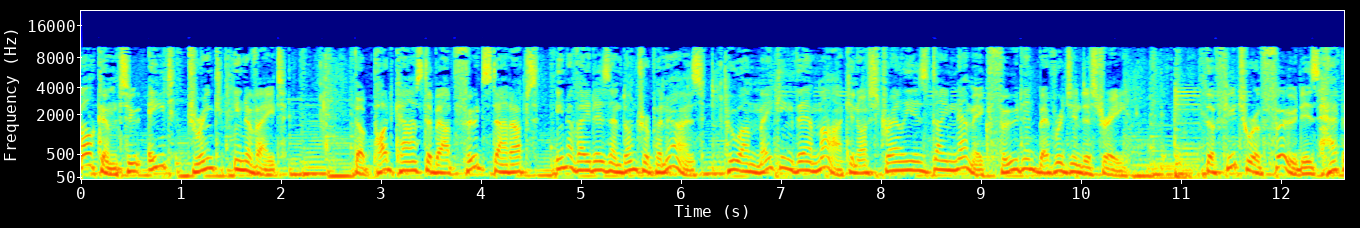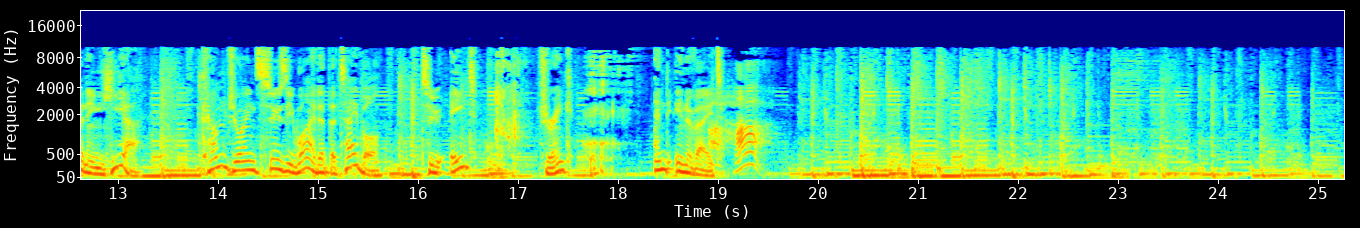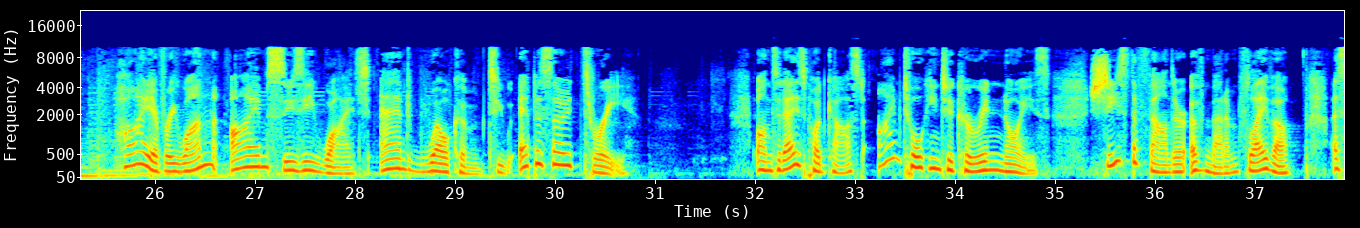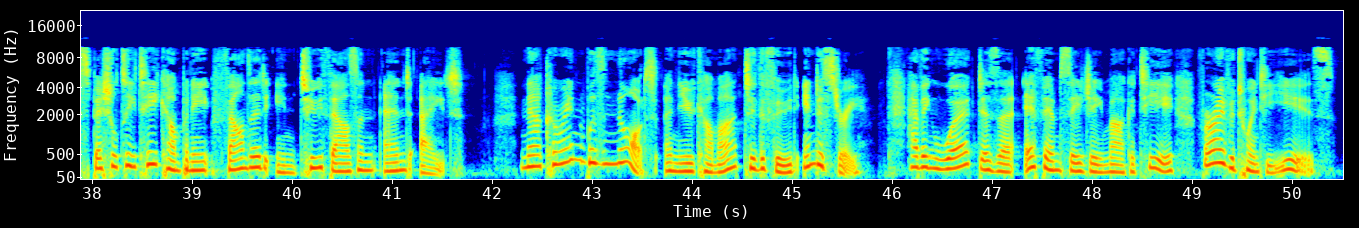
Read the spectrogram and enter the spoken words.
Welcome to Eat, Drink, Innovate, the podcast about food startups, innovators, and entrepreneurs who are making their mark in Australia's dynamic food and beverage industry. The future of food is happening here. Come join Susie White at the table to eat, drink, and innovate. Aha! Hi everyone, I'm Susie White and welcome to episode 3. On today's podcast, I'm talking to Corinne Noyes. She's the founder of Madame Flavour, a specialty tea company founded in 2008. Now, Corinne was not a newcomer to the food industry, having worked as a FMCG marketeer for over 20 years.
